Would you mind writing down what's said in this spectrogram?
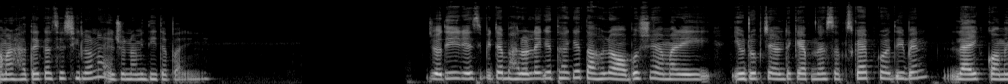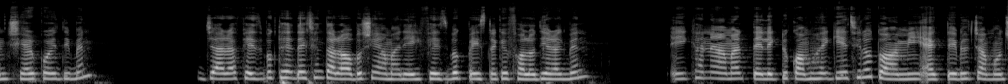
আমার হাতের কাছে ছিল না এর জন্য আমি দিতে পারিনি। যদি রেসিপিটা ভালো লেগে থাকে, তাহলে অবশ্যই আমার এই ইউটিউব চ্যানেলটাকে আপনারা সাবস্ক্রাইব করে দিবেন, লাইক, কমেন্ট, শেয়ার করে দিবেন। যারা ফেসবুক থেকে দেখছেন, তারা অবশ্যই আমার এই ফেসবুক পেজটাকে ফলো দিয়ে রাখবেন। এইখানে আমার তেল একটু কম হয়ে গিয়েছিল, তো আমি এক টেবিল চামচ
